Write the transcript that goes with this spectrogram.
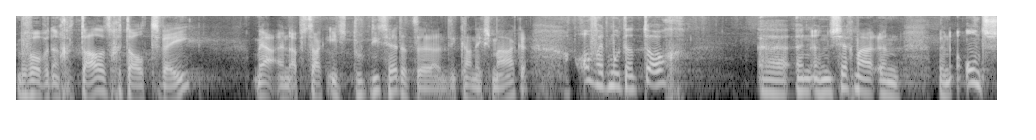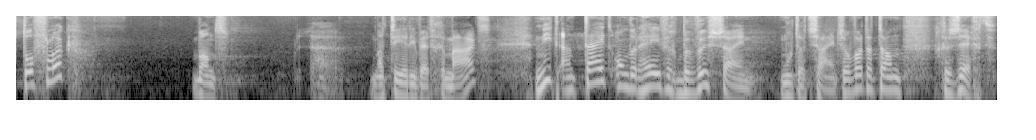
Bijvoorbeeld een getal, het getal 2. Maar ja, een abstract iets doet niets, hè, dat, uh, die kan niks maken. Of het moet dan toch uh, een, een, zeg maar een, een ontstoffelijk, want uh, materie werd gemaakt, niet aan tijd onderhevig bewustzijn moet dat zijn. Zo wordt het dan gezegd.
